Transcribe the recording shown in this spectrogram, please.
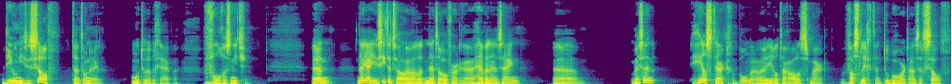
Dionysus zelf ten tonele, moeten we begrijpen, volgens Nietzsche. En nou ja, je ziet het wel. We hadden het net over eh, hebben en zijn. Uh, wij zijn heel sterk gebonden aan een wereld waar alles maar vast ligt en toebehoort aan zichzelf.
